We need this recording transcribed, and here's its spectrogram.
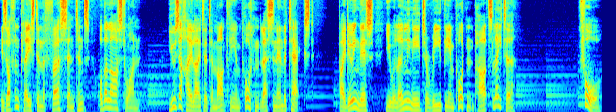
is often placed in the first sentence or the last one. Use a highlighter to mark the important lesson in the text. By doing this, you will only need to read the important parts later. 4.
